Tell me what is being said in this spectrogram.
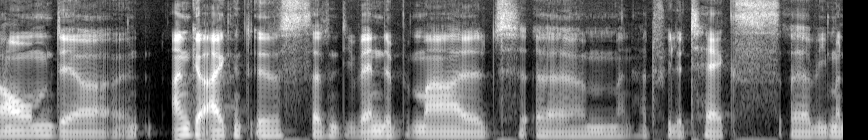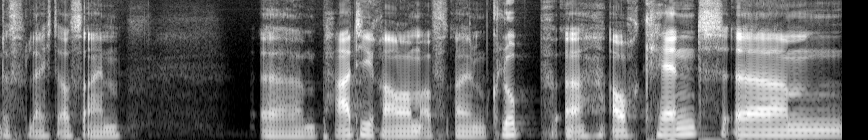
Raum, der äh, angeeignet ist. Da sind die Wände bemalt, ähm, man hat viele Tags, äh, wie man das vielleicht aus einem ähm, Partyraum, auf einem Club äh, auch kennt. Ähm,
